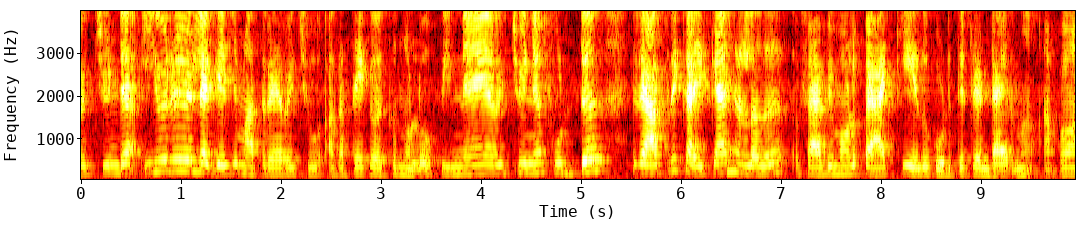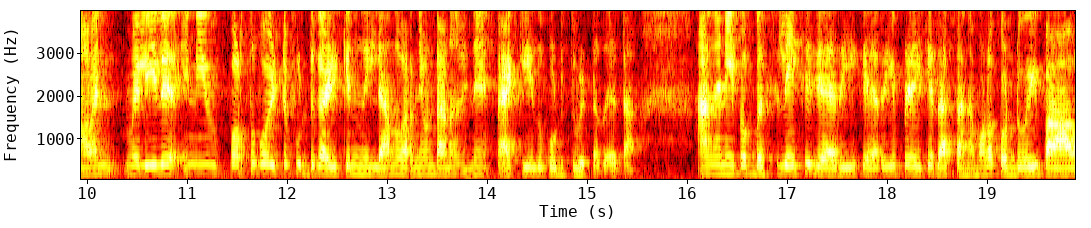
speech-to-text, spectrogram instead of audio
റിച്ചുവിന്റെ ഈ ഒരു ലഗേജ് മാത്രമേ റിച്ചു അകത്തേക്ക് വെക്കുന്നുള്ളൂ. പിന്നെ റിച്ചുവിന് ഫുഡ് രാത്രി കഴിക്കാനുള്ളത് ഫാബിമോൾ പാക്ക് ചെയ്ത് കൊടുത്തിട്ടുണ്ടായിരുന്നു. അപ്പോൾ അവൻ വെളിയിൽ ഇനി പുറത്ത് പോയിട്ട് ഫുഡ് കഴിക്കുന്നില്ല എന്ന് പറഞ്ഞുകൊണ്ടാണ് പിന്നെ പാക്ക് ചെയ്ത് കൊടുത്തു വിട്ടത് കേട്ടാ. അങ്ങനെ ഇപ്പം ബസ്സിലേക്ക് കയറി കയറിയപ്പോഴേക്ക് ദാ സനമോളെ കൊണ്ടുപോയി. പാവ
